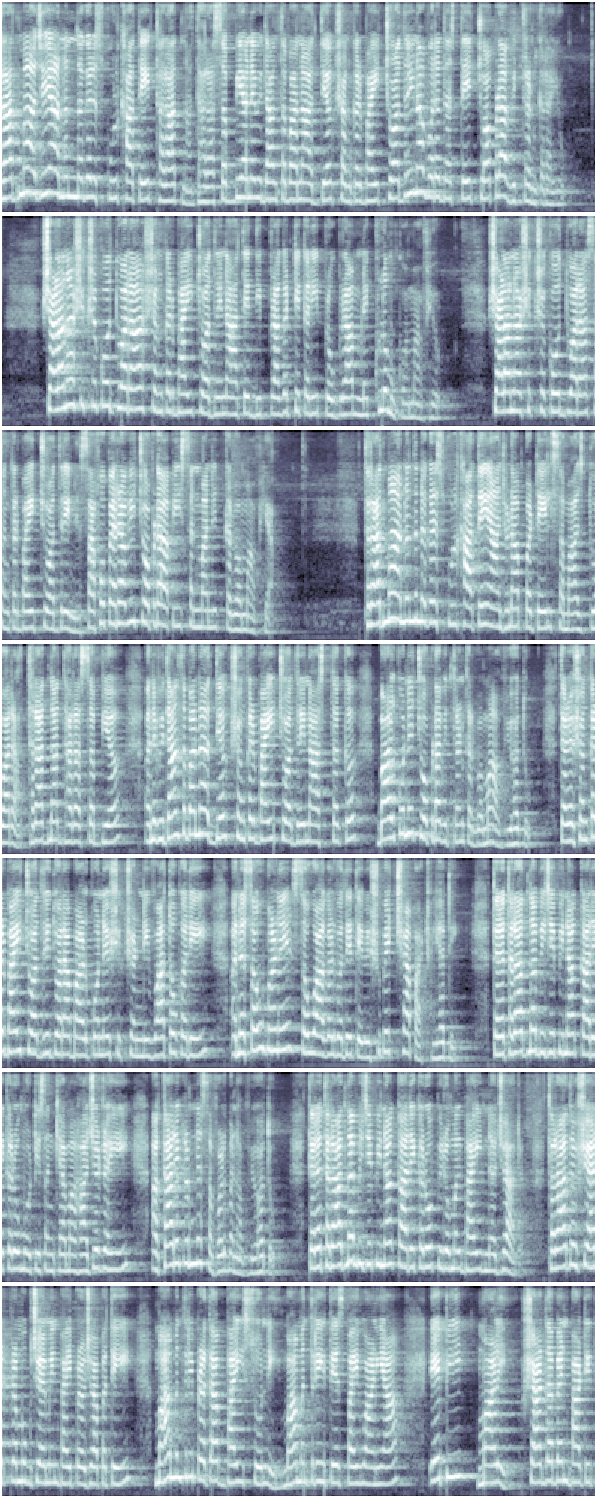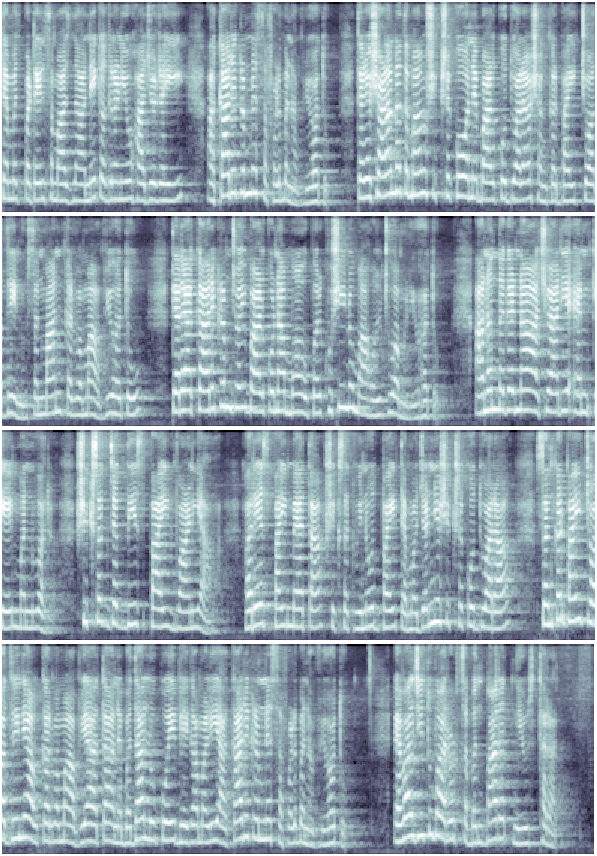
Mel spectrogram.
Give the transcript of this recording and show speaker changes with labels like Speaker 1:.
Speaker 1: થરાદમાં આજે આનંદનગર સ્કૂલ ખાતે થરાદના ધારાસભ્ય અને વિધાનસભાના અધ્યક્ષ શંકરભાઈ ચૌધરીના વરદ હસ્તે ચોપડા વિતરણ કરાયું. શાળાના શિક્ષકો દ્વારા શંકરભાઈ ચૌધરીના હાથે દીપ પ્રાગટ્ય કરી પ્રોગ્રામને ખુલ્લો મૂકવામાં આવ્યો. શાળાના શિક્ષકો દ્વારા શંકરભાઈ ચૌધરીને સાફો પહેરાવી ચોપડા આપી સન્માનિત કરવામાં આવ્યા. થરાદમાં આનંદનગર સ્કૂલ ખાતે આંજણા પટેલ સમાજ દ્વારા થરાદના ધારાસભ્ય અને વિધાનસભાના અધ્યક્ષ શંકરભાઈ ચૌધરીના હસ્તક બાળકોને ચોપડા વિતરણ કરવામાં આવ્યું હતું. ત્યારે શંકરભાઈ ચૌધરી દ્વારા બાળકોને શિક્ષણની વાતો કરી અને સૌ ભણે સૌ આગળ વધે તેવી શુભેચ્છા પાઠવી હતી. ત્યારે થરાદના બીજેપીના કાર્યકરો મોટી સંખ્યામાં હાજર રહી આ કાર્યક્રમને સફળ બનાવ્યો હતો. ત્યારે થરાદના બીજેપીના કાર્યકરો પિરોમલભાઈ નજાર થરાદ શહેર પ્રમુખ જયમીનભાઈ પ્રજાપતિ, મહામંત્રી પ્રતાપભાઈ સોની, મહામંત્રી હિતેશભાઈ વાણિયા, એપી માળી, શારદાબેન ભાટી તેમજ પટેલ સમાજના અનેક અગ્રણીઓ હાજર રહી આ કાર્યક્રમને સફળ બનાવ્યો હતો. ત્યારે શાળાના તમામ શિક્ષકો અને બાળકો દ્વારા શંકરભાઈ ચૌધરીનું સન્માન કરવામાં આવ્યું હતું. ત્યારે આ કાર્યક્રમ જોઈ બાળકોના મોં ઉપર ખુશીનો માહોલ જોવા મળ્યો હતો. આનંદનગરના આચાર્ય એમ કે મનવર, શિક્ષક જગદીશભાઈ વાણિયા, હરેશભાઈ મહેતા, શિક્ષક વિનોદભાઈ તેમજ અન્ય શિક્ષકો દ્વારા શંકરભાઈ ચૌધરીને આવકારવામાં આવ્યા હતા અને બધા લોકોએ ભેગા મળી આ કાર્યક્રમને સફળ બનાવ્યો હતો. અહેવાલ જીતુ બારોટ, સંબંધ ભારત ન્યૂઝ થરાદ.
